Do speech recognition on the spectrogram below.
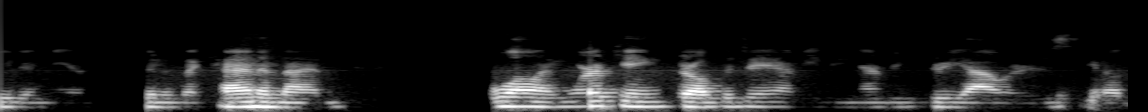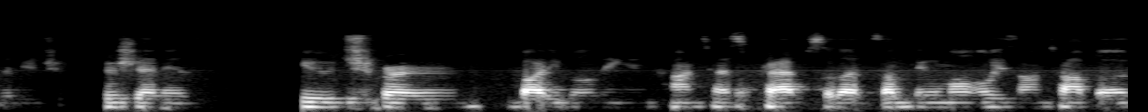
food in me as soon as I can, and then while I'm working throughout the day, I'm eating every three hours. You know, the nutrition is huge for bodybuilding and contest prep, so that's something I'm always on top of.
